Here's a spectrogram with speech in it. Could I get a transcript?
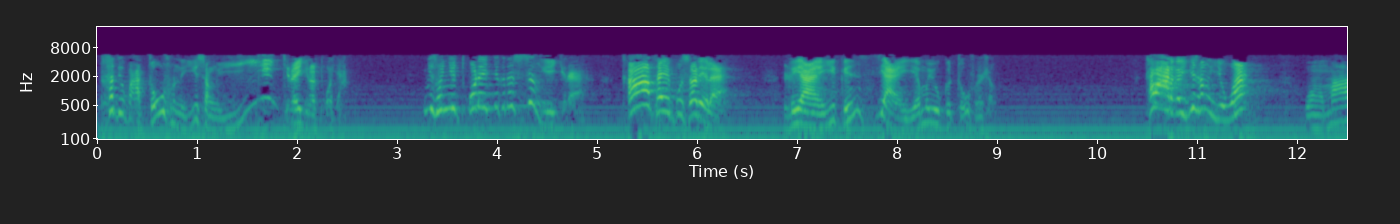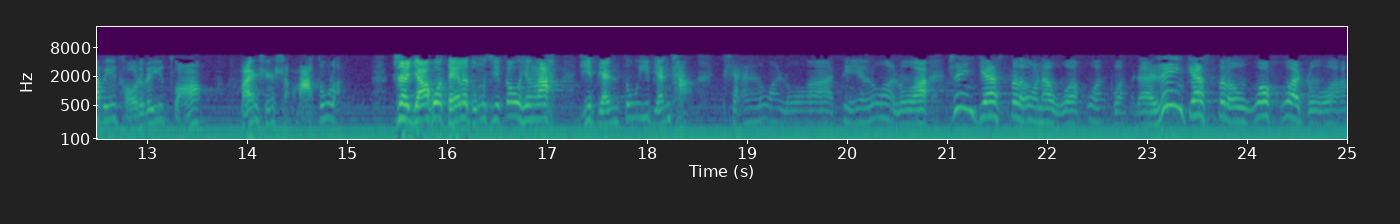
他就把周顺的衣裳一件一件脱下。你说你脱了，你给他剩一件，他才不舍得嘞，连一根线也没有给周顺生。他把这个衣裳一挽，往马背套里边一装，翻身上马走了。这家伙带了东西，高兴了，一边走一边唱：天落落，地落落，人家死了那我活着，这人家死了我活着。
